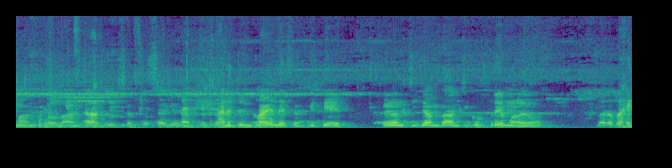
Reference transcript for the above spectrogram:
मान ठेवला आणि अध्यक्षाचा आणि तुम्ही पाहिले सर किती आहेत कळमची जनता आमची खूप प्रेमळ आहे हो. बरं बाय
